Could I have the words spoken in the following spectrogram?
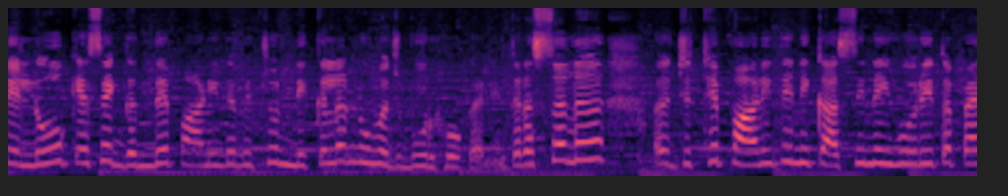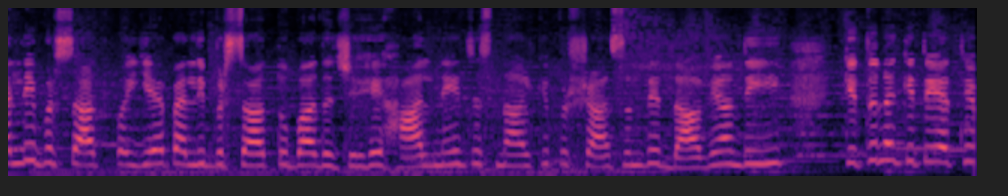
ਤੇ ਲੋਕ ਇਸੇ ਗੰਦੇ ਪਾਣੀ ਦੇ ਵਿੱਚੋਂ ਨਿਕਲਣ ਨੂੰ ਮਜਬੂਰ ਹੋ ਗਏ ਨੇ। ਦਰਅਸਲ ਜਿੱਥੇ ਪਾਣੀ ਦੀ ਨਿਕਾਸੀ ਨਹੀਂ ਹੋ ਰਹੀ, ਤਾਂ ਪਹਿਲੀ ਬਰਸਾਤ ਪਈ ਹੈ। ਪਹਿਲੀ ਬਰਸਾਤ ਤੋਂ ਬਾਅਦ ਅਜਿਹੇ ਹਾਲ ਨੇ, ਜਿਸ ਨਾਲ ਕਿ ਪ੍ਰਸ਼ਾਸਨ ਦੇ ਦਾਅਵਿਆਂ ਦੀ ਕਿਤੇ ਨਾ ਕਿਤੇ ਇੱਥੇ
